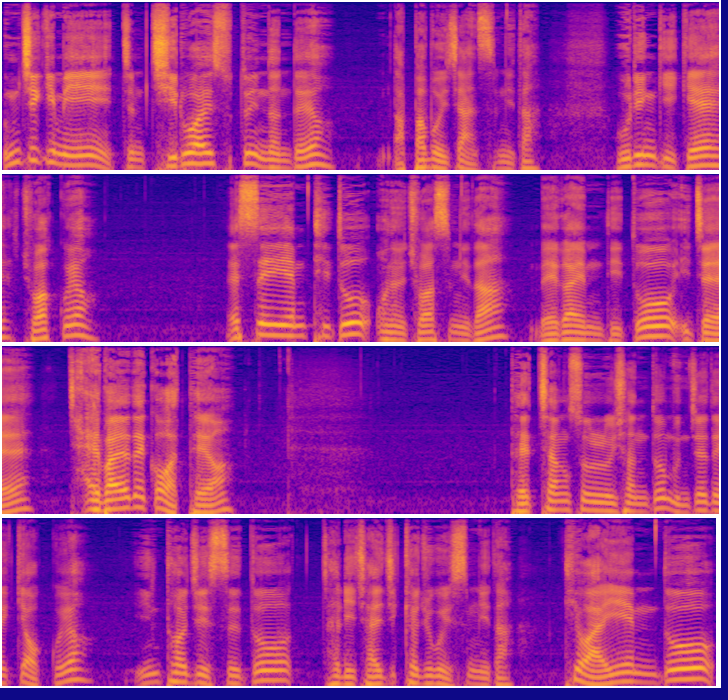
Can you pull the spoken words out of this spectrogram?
움직임이 좀 지루할 수도 있는데요. 나빠 보이지 않습니다. 우린기계 좋았고요. SAMT도 오늘 좋았습니다. 메가MD도 이제 잘 봐야 될 것 같아요. 대창 솔루션도 문제될 게 없고요. 인터지스도 자리 잘 지켜주고 있습니다. TYM도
